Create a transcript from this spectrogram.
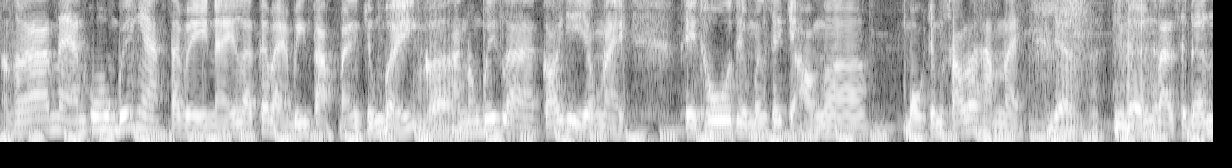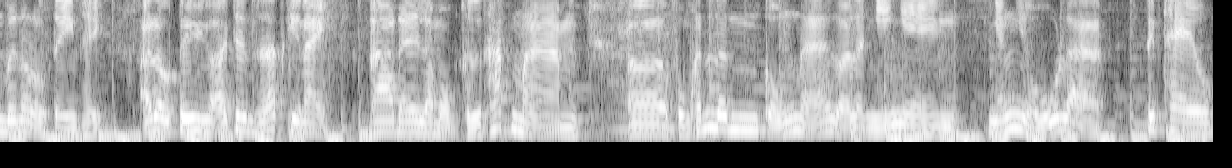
Thật ra này anh cũng không biết nha tại vì nãy là các bạn biên tập bạn chuẩn bị còn Vâng. anh không biết là có gì trong này. Thì thua thì mình sẽ chọn ờ, một trong sáu lá thăm này. Yes nhưng mà chúng ta sẽ đến với nó đầu tiên thì. Ở đầu tiên ở trên thử thách kỳ này à, đây là một thử thách mà ờ, phùng khánh linh cũng đã gọi là nhẹ nhàng nhắn nhủ là tiếp theo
